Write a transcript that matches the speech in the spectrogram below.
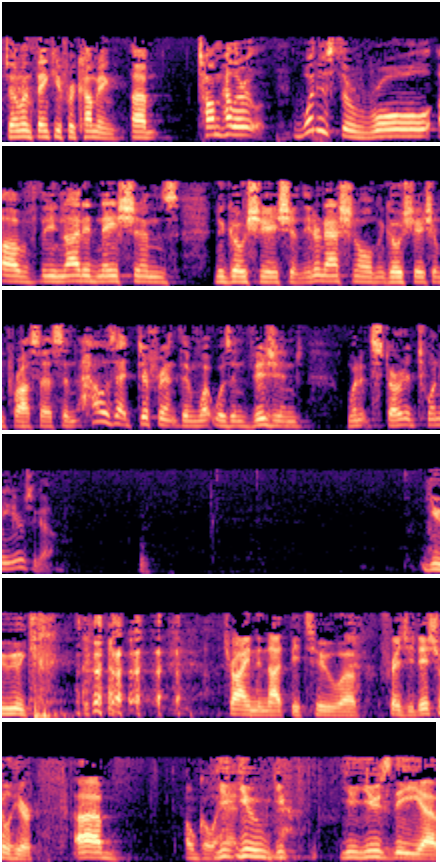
Gentlemen, thank you for coming. Um, Tom Heller, what is the role of the United Nations negotiation, the international negotiation process, and how is that different than what was envisioned when it started 20 years ago? You trying to not be too uh, prejudicial here. Um, oh, go ahead. You you you, you use the uh,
